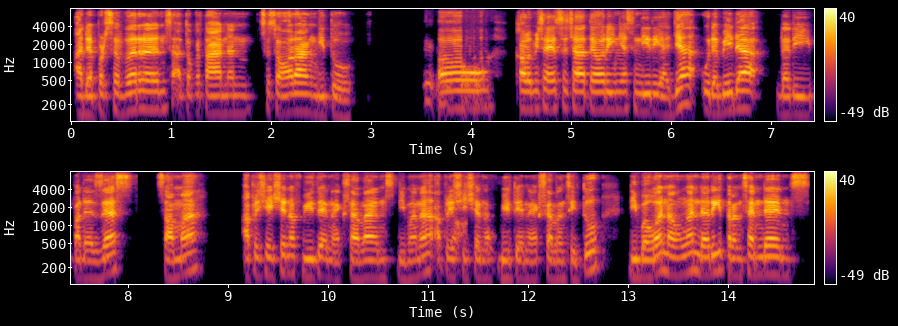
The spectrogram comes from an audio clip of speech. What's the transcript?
ada perseverance atau ketahanan seseorang gitu. Eh kalau misalnya secara teorinya sendiri aja udah beda daripada zest sama appreciation of beauty and excellence di mana appreciation of beauty and excellence itu di bawah naungan dari transcendence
